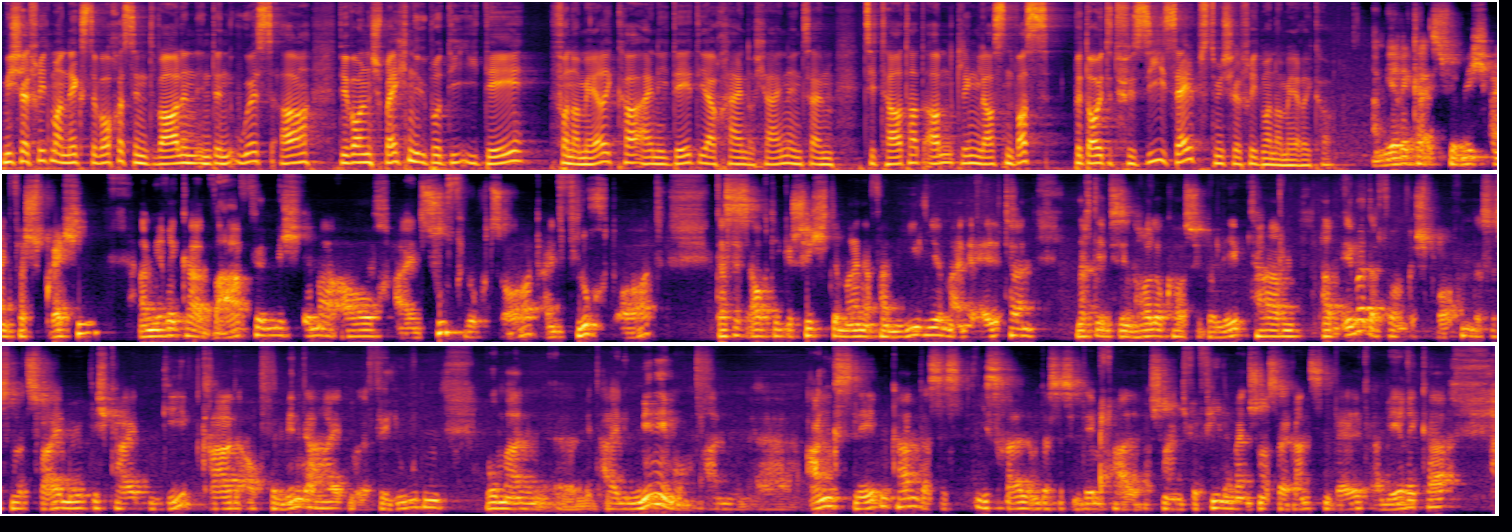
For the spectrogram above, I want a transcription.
Michel Friedmann, nächste Woche sind Wahlen in den USA. Wir wollen sprechen über die Idee von Amerika, eine Idee, die auch Heinrich Heine in seinem Zitat hat anklingen lassen. Was bedeutet für Sie selbst, Michel Friedmann, Amerika? Amerika ist für mich ein Versprechen. Amerika war für mich immer auch ein Zufluchtsort, ein Fluchtort. Das ist auch die Geschichte meiner Familie. Meine Eltern nachdem sie den Holocaust überlebt haben, haben immer davon gesprochen, dass es nur zwei Möglichkeiten gibt, gerade auch für Minderheiten oder für Juden, wo man äh, mit einem Minimum an äh, Angst leben kann. Das ist Israel und das ist in dem Fall wahrscheinlich für viele Menschen aus der ganzen Welt Amerika.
